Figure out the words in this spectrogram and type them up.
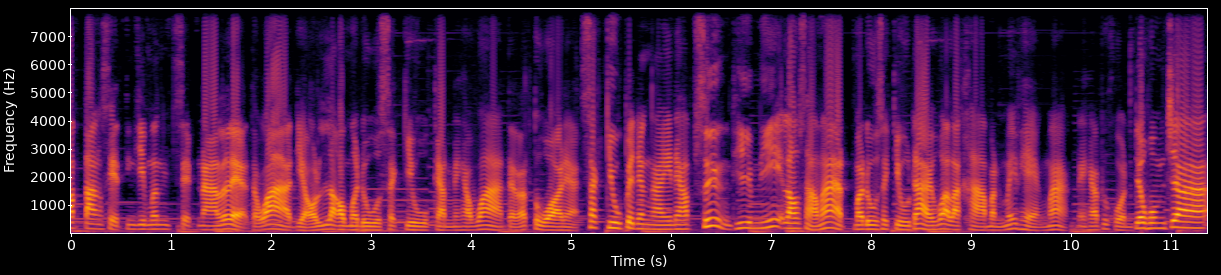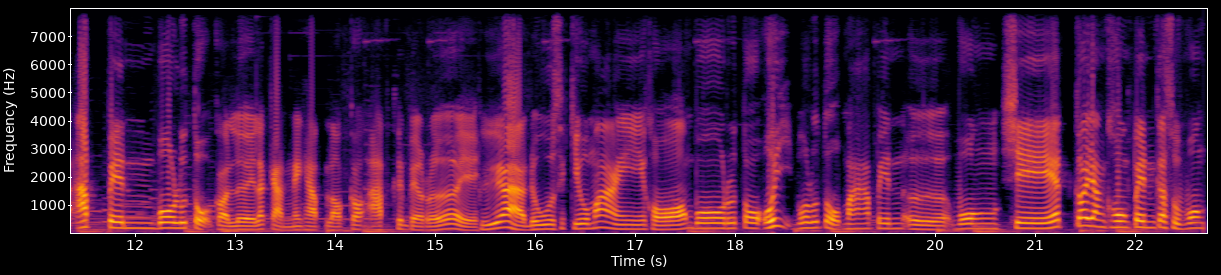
อัพตังเสร็จจริงๆมันเสร็จนานแล้วแหละ แต่ว่าเดี๋ยวเรามาดูสกิลกันนะครับว่าแต่ละตัวเนี่ยสกิลเป็นยังไงนะครับซึ่งทีมนี้เราสามารถมาดูสกิลได้ว่าราคามันไม่แพงมากนะครับทุกคนเดี๋ยวผมจะอัพเป็นโบรูโตก่อนเลยละกันนะครับเราก็อัพขึ้นไปเลย เพื่อดูสกิลใหม่ของโบรูโตโอ้ยโบรูโตมาเป็นเออวงเชดก็ยังคงเป็นกระสุนวง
